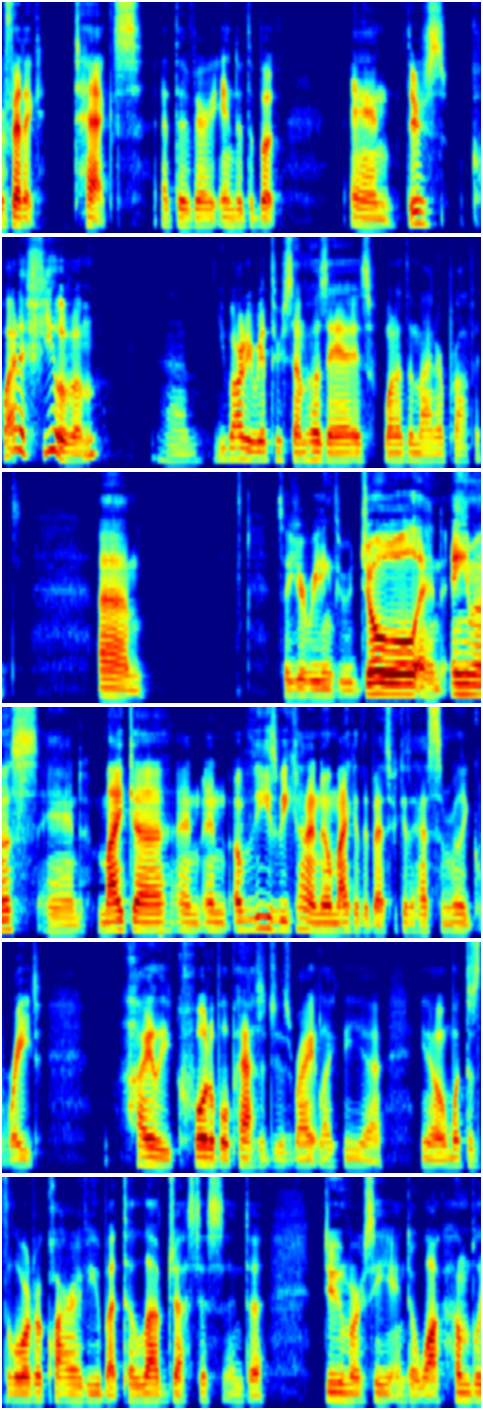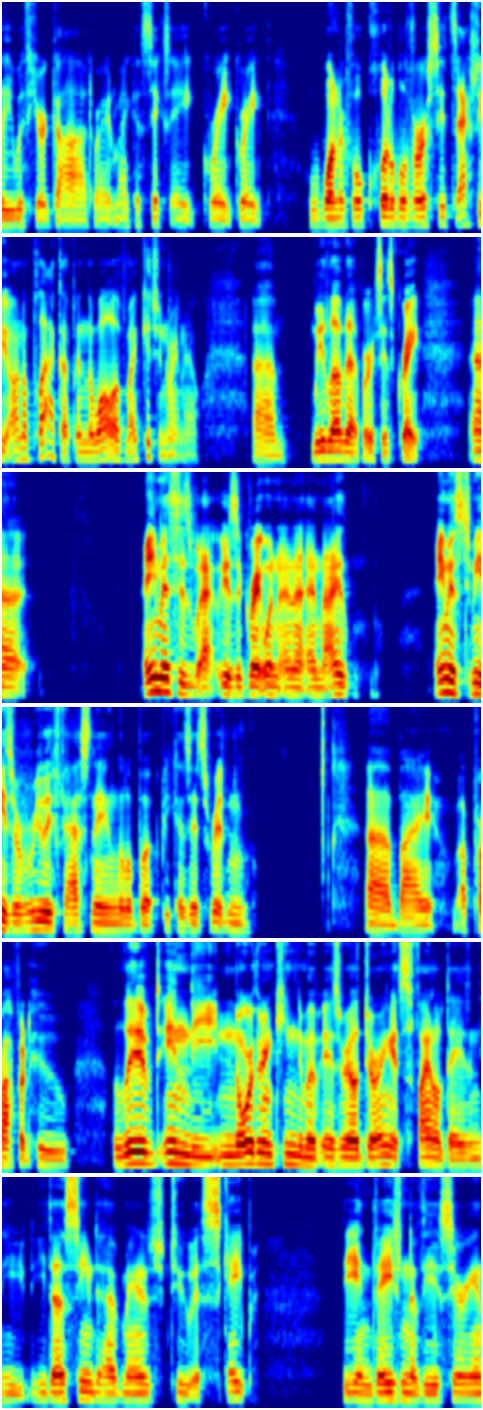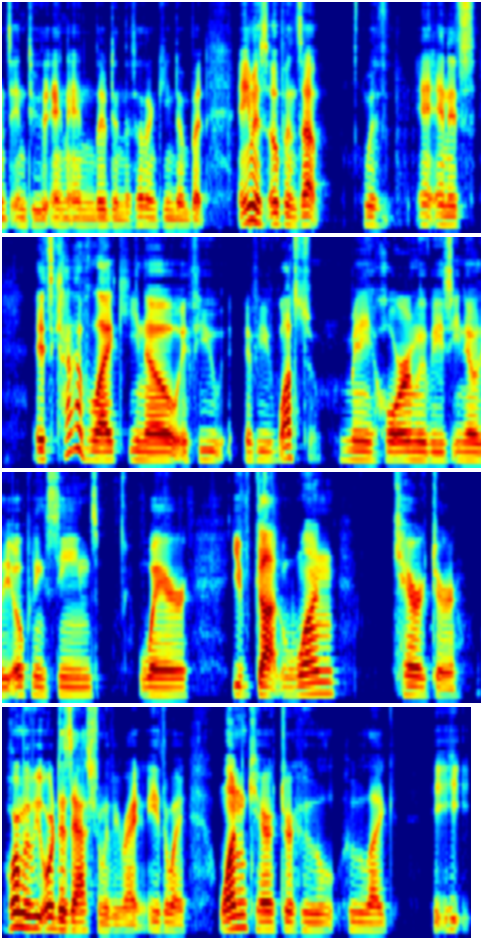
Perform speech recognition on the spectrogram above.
prophetic texts at the very end of the book. And there's quite a few of them. Um, you've already read through some. Hosea is one of the minor prophets. Um, so you're reading through Joel and Amos and Micah, and and of these we kind of know Micah the best because it has some really great, highly quotable passages, right? Like the, uh, you know, what does the Lord require of you but to love justice and to do mercy and to walk humbly with your God, right? Micah 6 8, great, great, wonderful, quotable verse. It's actually on a plaque up in the wall of my kitchen right now. Um, we love that verse, it's great. Uh, Amos is is a great one, and and I Amos to me is a really fascinating little book because it's written uh, by a prophet who lived in the northern kingdom of Israel during its final days, and he he does seem to have managed to escape the invasion of the Assyrians into and, and lived in the southern kingdom. But Amos opens up with and it's it's kind of like, you know, if you if you've watched many horror movies, you know, the opening scenes where you've got one character, horror movie or disaster movie, right? Either way, one character who who like he he,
